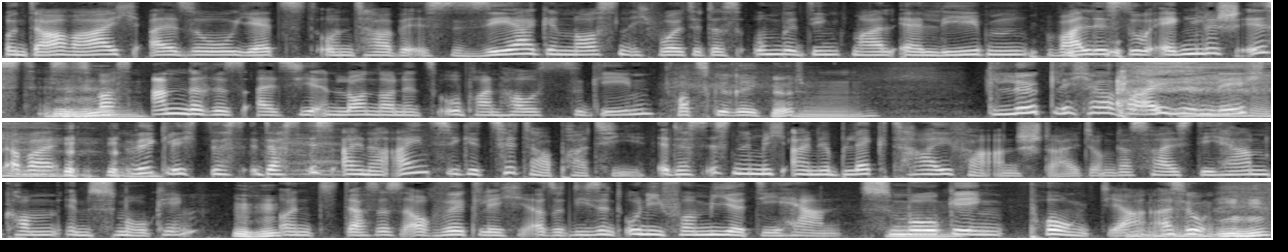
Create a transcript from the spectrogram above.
Und da war ich also jetzt und habe es sehr genossen. Ich wollte das unbedingt mal erleben, weil es so englisch ist. Es ist mhm. was anderes, als hier in London ins Opernhaus zu gehen. Hat's geregnet? Mhm. Glücklicherweise nicht, aber wirklich, das, das ist eine einzige Zitterpartie. Das ist nämlich eine Black Tie Veranstaltung. Das heißt, die Herren kommen im Smoking mhm. und das ist auch wirklich, also die sind uniformiert, die Herren. Smoking, mhm. Punkt, ja. Also mhm.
